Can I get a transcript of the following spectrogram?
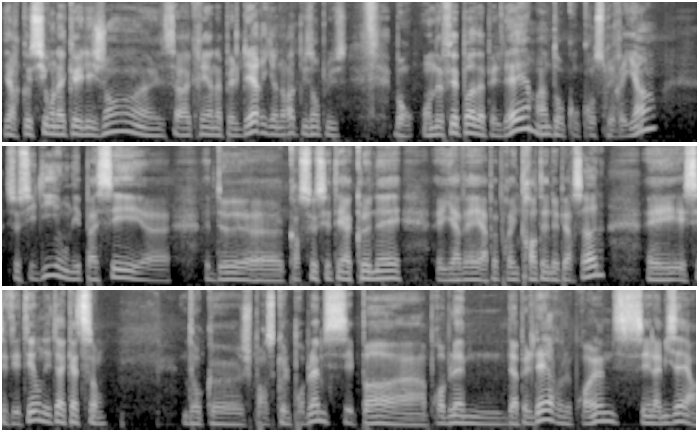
C'est-à-dire que si on accueille les gens, euh, ça va créer un appel d'air, il y en aura de plus en plus. Bon, on ne fait pas d'appel d'air, hein, donc on construit rien. Ceci dit, on est passé euh, de. Euh, quand c'était à Clenay, il y avait à peu près une trentaine de personnes, et cet été, on était à 400. Donc je pense que le problème, ce n'est pas un problème d'appel d'air, le problème, c'est la misère.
